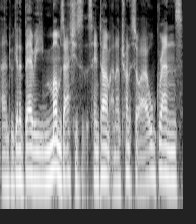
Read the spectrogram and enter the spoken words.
and we're going to bury mum's ashes at the same time. And I'm trying to sort out all grand's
